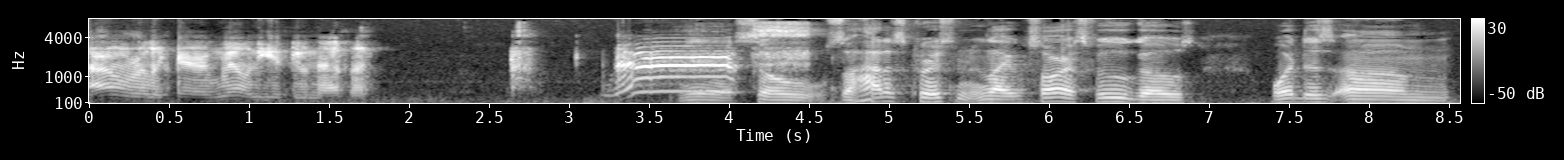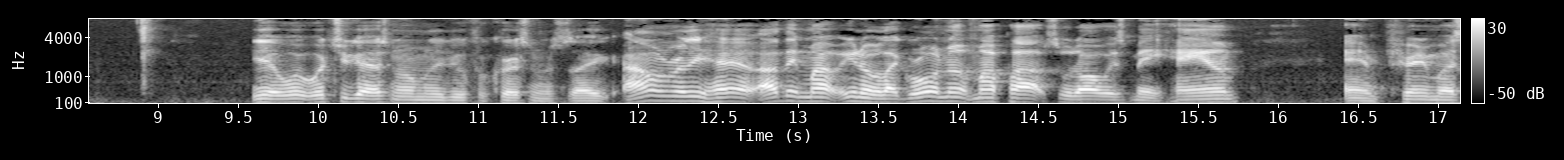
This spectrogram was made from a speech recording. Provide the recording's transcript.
I don't really care. We don't need to do nothing. Yeah. So so how does Christmas like as far as food goes? What does um yeah what what you guys normally do for Christmas? Like I don't really have. I think my you know like growing up, my pops would always make ham and pretty much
